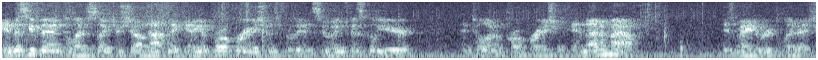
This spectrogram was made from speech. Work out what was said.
In this event, the legislature shall not make any appropriations for the ensuing fiscal year until an appropriation in that amount is made to replenish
